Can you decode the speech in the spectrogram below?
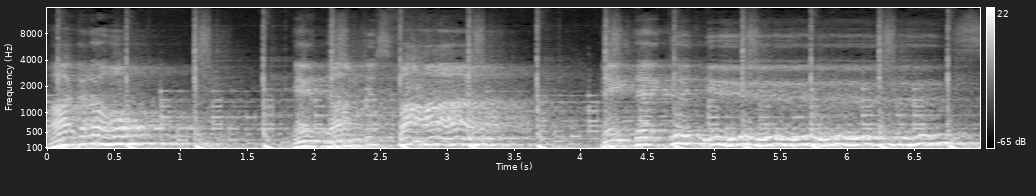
I got a home and I'm just fine. Ain't that good news?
